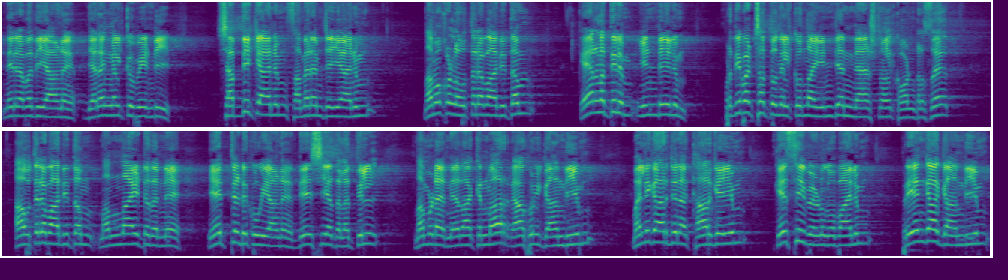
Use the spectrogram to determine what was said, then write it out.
നിരവധിയാണ്. ജനങ്ങൾക്ക് വേണ്ടി ശബ്ദിക്കാനും സമരം ചെയ്യാനും നമുക്കുള്ള ഉത്തരവാദിത്തം കേരളത്തിലും ഇന്ത്യയിലും പ്രതിപക്ഷത്തു നിൽക്കുന്ന ഇന്ത്യൻ നാഷണൽ കോൺഗ്രസ്. ആ ഉത്തരവാദിത്തം നന്നായിട്ട് തന്നെ ഏറ്റെടുക്കുകയാണ് ദേശീയ തലത്തിൽ നമ്മുടെ നേതാക്കന്മാർ രാഹുൽ ഗാന്ധിയും മല്ലികാർജുന ഖാർഗെയും കെ സി വേണുഗോപാലും പ്രിയങ്ക ഗാന്ധിയും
